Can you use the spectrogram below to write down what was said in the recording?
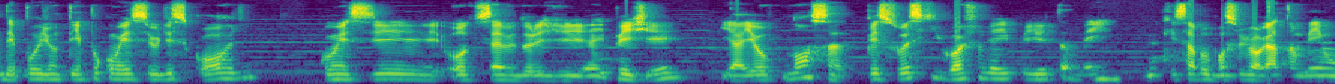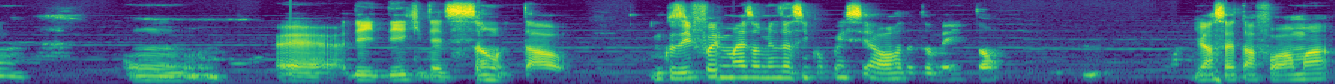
depois de um tempo, eu conheci o Discord, conheci outros servidores de RPG. E aí eu, nossa, pessoas que gostam de RPG também. Quem sabe eu posso jogar também um. um D&D, quinta edição e tal. Inclusive foi mais ou menos assim que eu conheci a Horda também, então. De uma certa forma,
